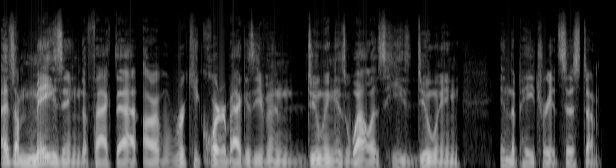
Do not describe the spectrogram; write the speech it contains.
it's amazing the fact that a rookie quarterback is even doing as well as he's doing in the Patriot system.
